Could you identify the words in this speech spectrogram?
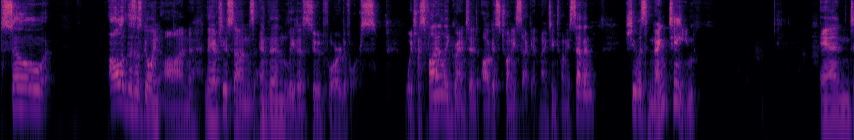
so all of this is going on. They have two sons, and then Lita sued for divorce, which was finally granted August 22nd, 1927. She was 19. And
